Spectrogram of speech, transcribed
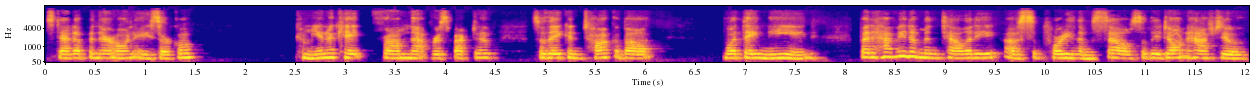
stand up in their own A circle, communicate from that perspective so they can talk about what they need, but having a mentality of supporting themselves so they don't have to,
